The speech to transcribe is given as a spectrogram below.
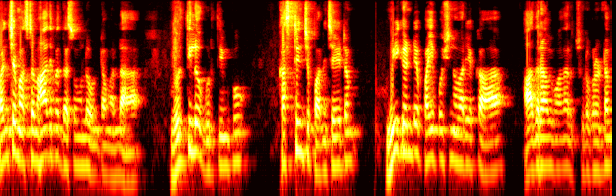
పంచమ అష్టమహాధిపతి దశమంలో ఉండటం వల్ల వృత్తిలో గుర్తింపు కష్టించి పనిచేయటం మీకంటే పై పోషణ వారి యొక్క ఆదరాభిమానాలు చూడకుండటం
